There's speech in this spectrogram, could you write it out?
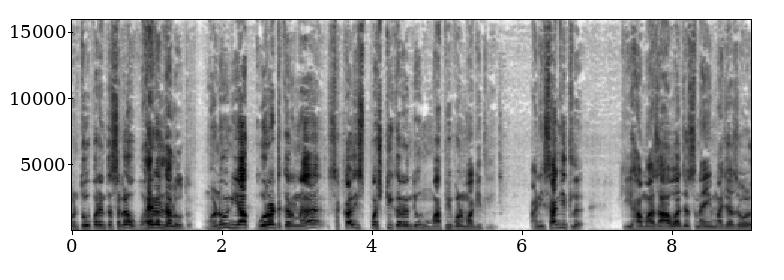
पण तोपर्यंत सगळं व्हायरल झालं होतं. म्हणून या कोरटकरनं सकाळी स्पष्टीकरण देऊन माफी पण मागितली. आणि सांगितलं की हा माझा आवाजच नाही माझ्याजवळ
